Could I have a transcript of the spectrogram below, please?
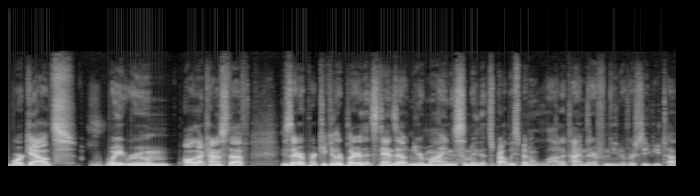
workouts, weight room, all that kind of stuff, is there a particular player that stands out in your mind as somebody that's probably spent a lot of time there from the University of Utah?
